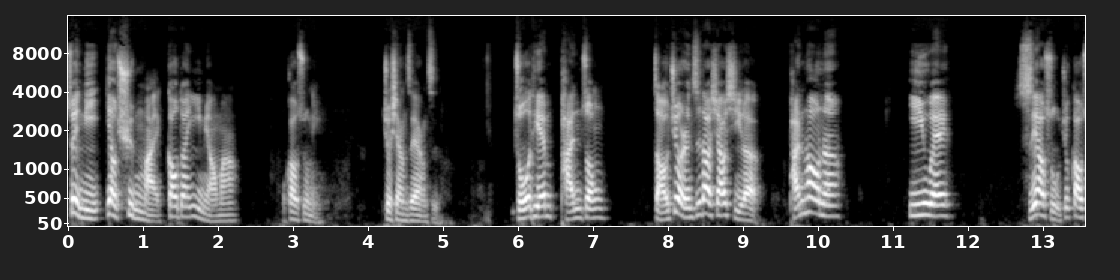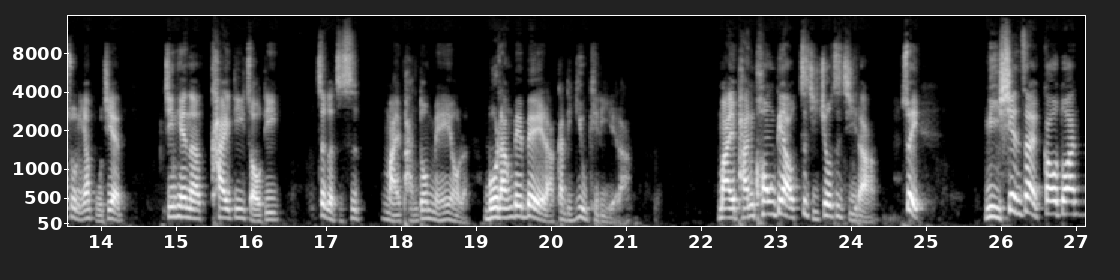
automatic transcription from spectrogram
所以你要去买高端疫苗吗？我告诉你，就像这样子。昨天盘中早就有人知道消息了，盘后呢，EUA。食药署就告诉你要补件，今天呢开低走低，这个只是买盘都没有了，无人被买啦，赶紧又起你啦，买盘空掉，自己救自己啦。所以你现在高端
